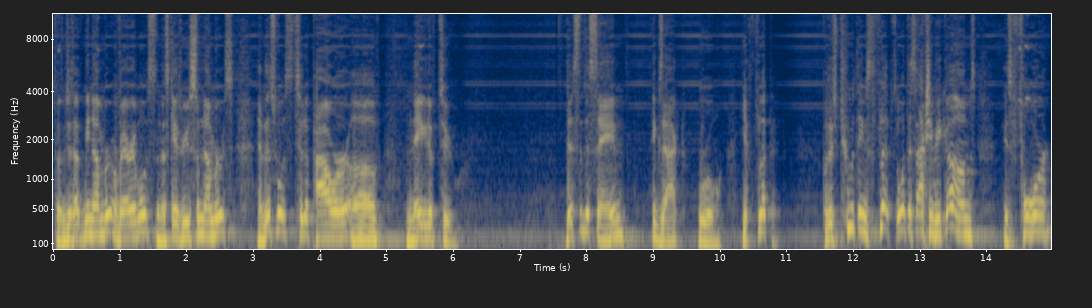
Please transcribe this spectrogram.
Doesn't just have to be number or variables. In this case we use some numbers. And this was to the power of negative 2. This is the same exact rule. You flip it. But there's two things flipped. So what this actually becomes is 4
